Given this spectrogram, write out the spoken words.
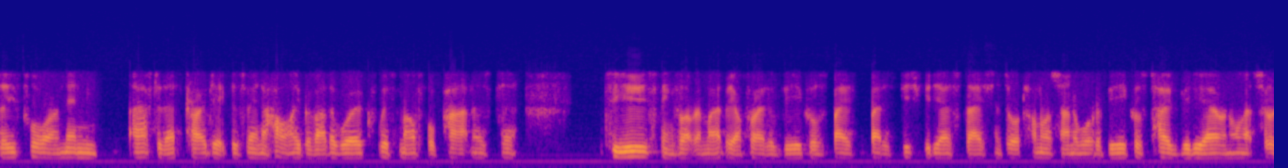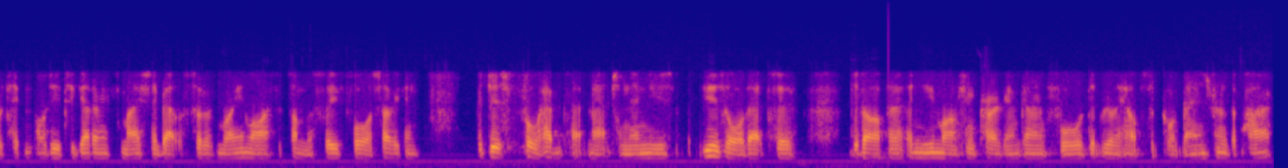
seafloor. And then after that project, there's been a whole heap of other work with multiple partners to to use things like remotely operated vehicles, baited fish video stations, autonomous underwater vehicles, towed video, and all that sort of technology to gather information about the sort of marine life that's on the seafloor, so we can produce full habitat maps and then use use all that to develop a, a new monitoring program going forward that really helps support management of the park.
